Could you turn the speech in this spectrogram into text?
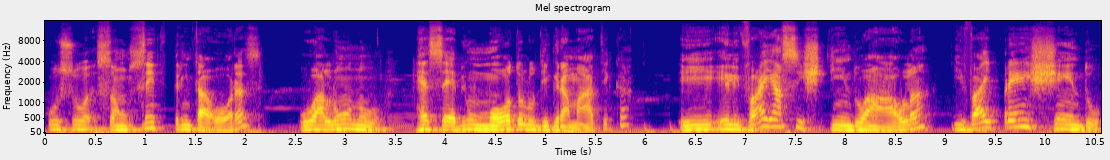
Curso são 130 horas, o aluno recebe um módulo de gramática e ele vai assistindo a aula e vai preenchendo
